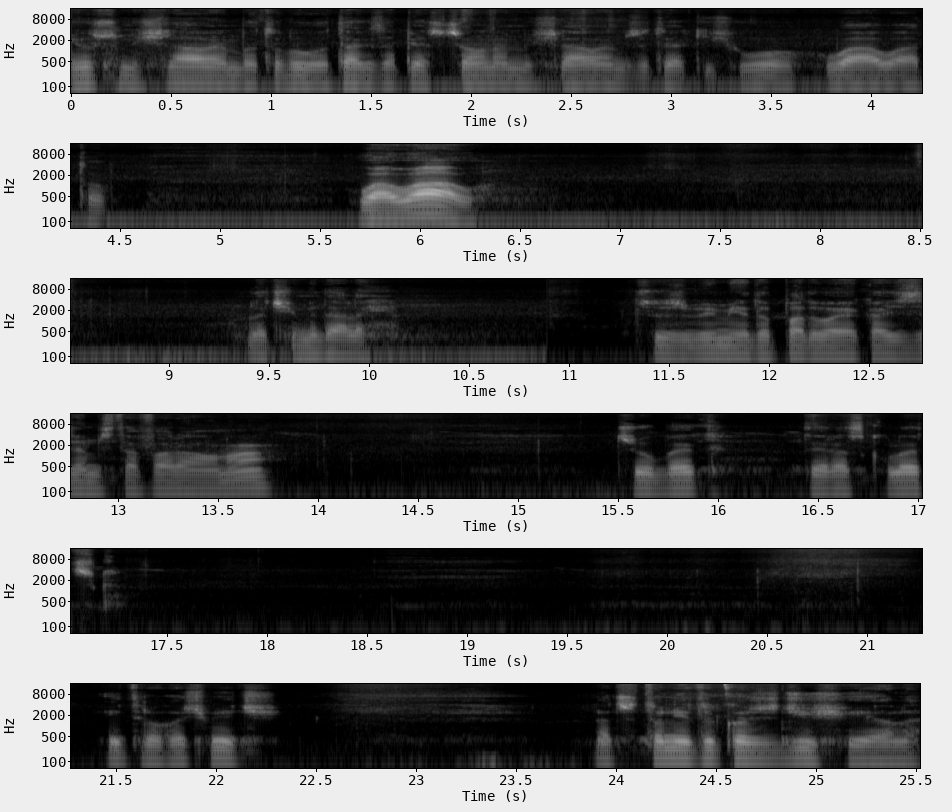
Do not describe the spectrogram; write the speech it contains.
Już myślałem, bo to było tak zapiaszczone, myślałem, że to jakiś wow, to wow, wow. Lecimy dalej. Czyżby mnie dopadła jakaś zemsta faraona? Czubek, teraz kuleczka. I trochę śmieci. Znaczy to nie tylko z dzisiaj, ale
